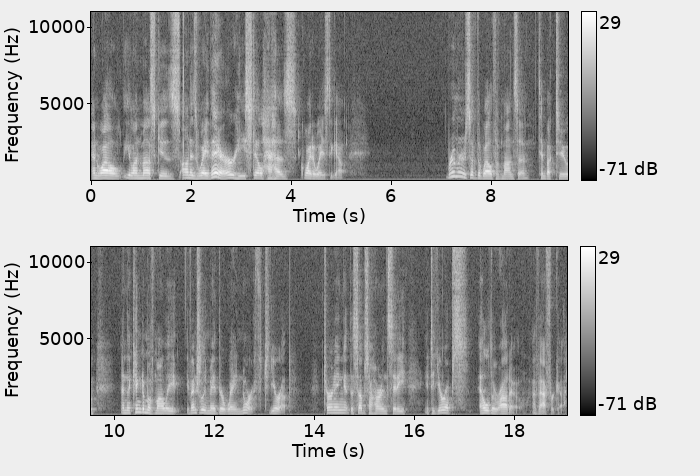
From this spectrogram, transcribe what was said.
And while Elon Musk is on his way there, he still has quite a ways to go. Rumors of the wealth of Mansa, Timbuktu, and the Kingdom of Mali eventually made their way north to Europe, turning the sub Saharan city into Europe's El Dorado of Africa.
